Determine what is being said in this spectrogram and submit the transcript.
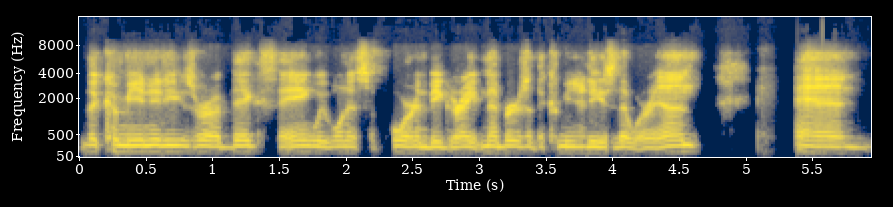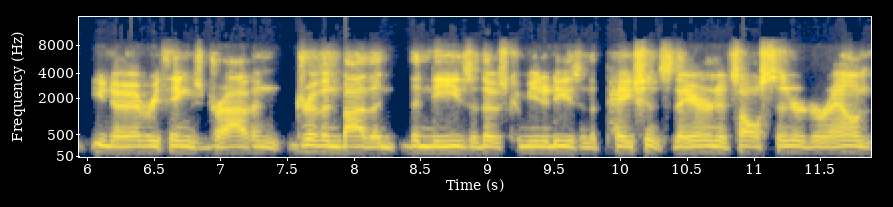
the communities are a big thing. We want to support and be great members of the communities that we're in. And, you know, everything's driving driven by the the needs of those communities and the patients there. And it's all centered around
